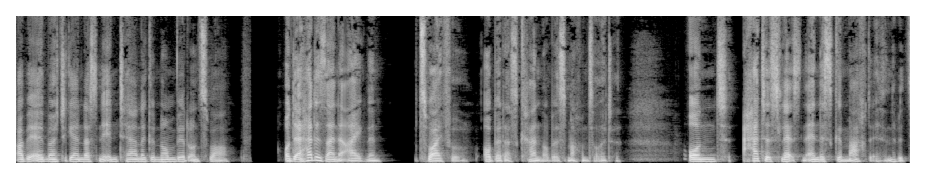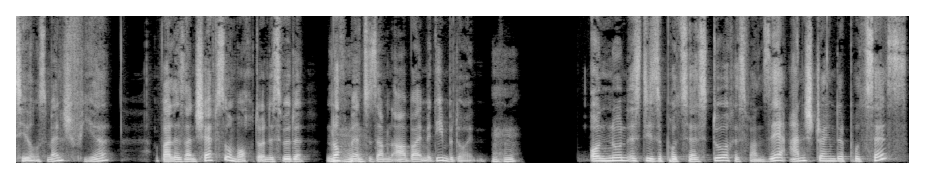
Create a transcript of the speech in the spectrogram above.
aber er möchte gern, dass eine interne genommen wird und zwar. Und er hatte seine eigenen Zweifel, ob er das kann, ob er es machen sollte. Und hat es letzten Endes gemacht. Er ist ein Beziehungsmensch, vier, weil er seinen Chef so mochte und es würde noch mhm. mehr Zusammenarbeit mit ihm bedeuten. Mhm. Und nun ist dieser Prozess durch. Es war ein sehr anstrengender Prozess.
